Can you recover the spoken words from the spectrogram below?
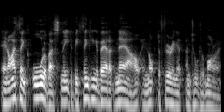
And I think all of us need to be thinking about it now and not deferring it until tomorrow.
